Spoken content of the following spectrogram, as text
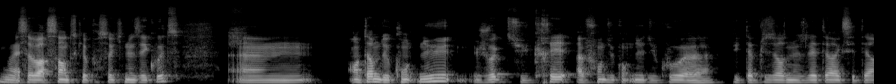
ouais. de, savoir ça, en tout cas pour ceux qui nous écoutent. Euh, en termes de contenu, je vois que tu crées à fond du contenu, du coup, euh, vu que tu as plusieurs newsletters, etc.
